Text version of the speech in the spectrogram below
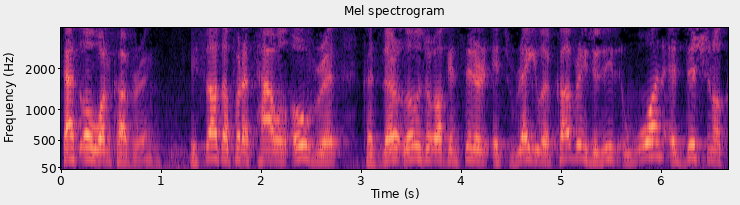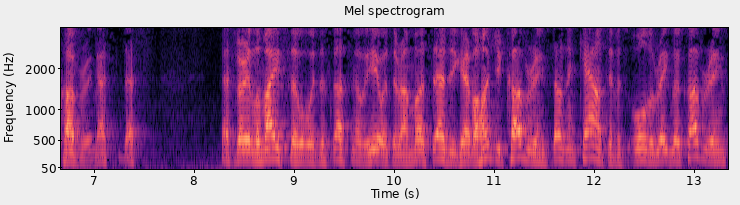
That's all one covering. You still have to put a towel over it because those are all considered its regular coverings. You need one additional covering. That's that's that's very lamaisa. What we're discussing over here, what the Ramah says, you can have a hundred coverings. Doesn't count if it's all the regular coverings.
